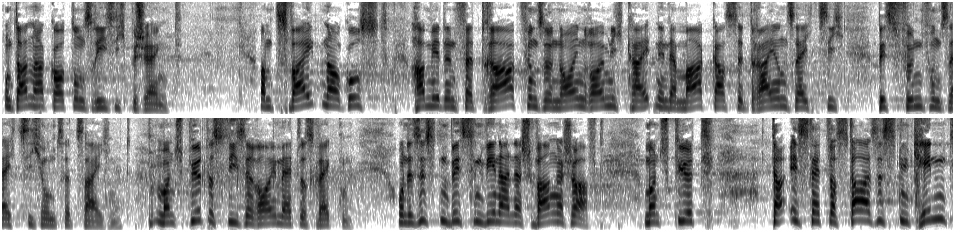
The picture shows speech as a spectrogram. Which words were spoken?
Und dann hat Gott uns riesig beschenkt. Am 2. August haben wir den Vertrag für unsere neuen Räumlichkeiten in der Marktgasse 63 bis 65 unterzeichnet. Man spürt, dass diese Räume etwas wecken. Und es ist ein bisschen wie in einer Schwangerschaft. Man spürt, da ist etwas da, es ist ein Kind.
